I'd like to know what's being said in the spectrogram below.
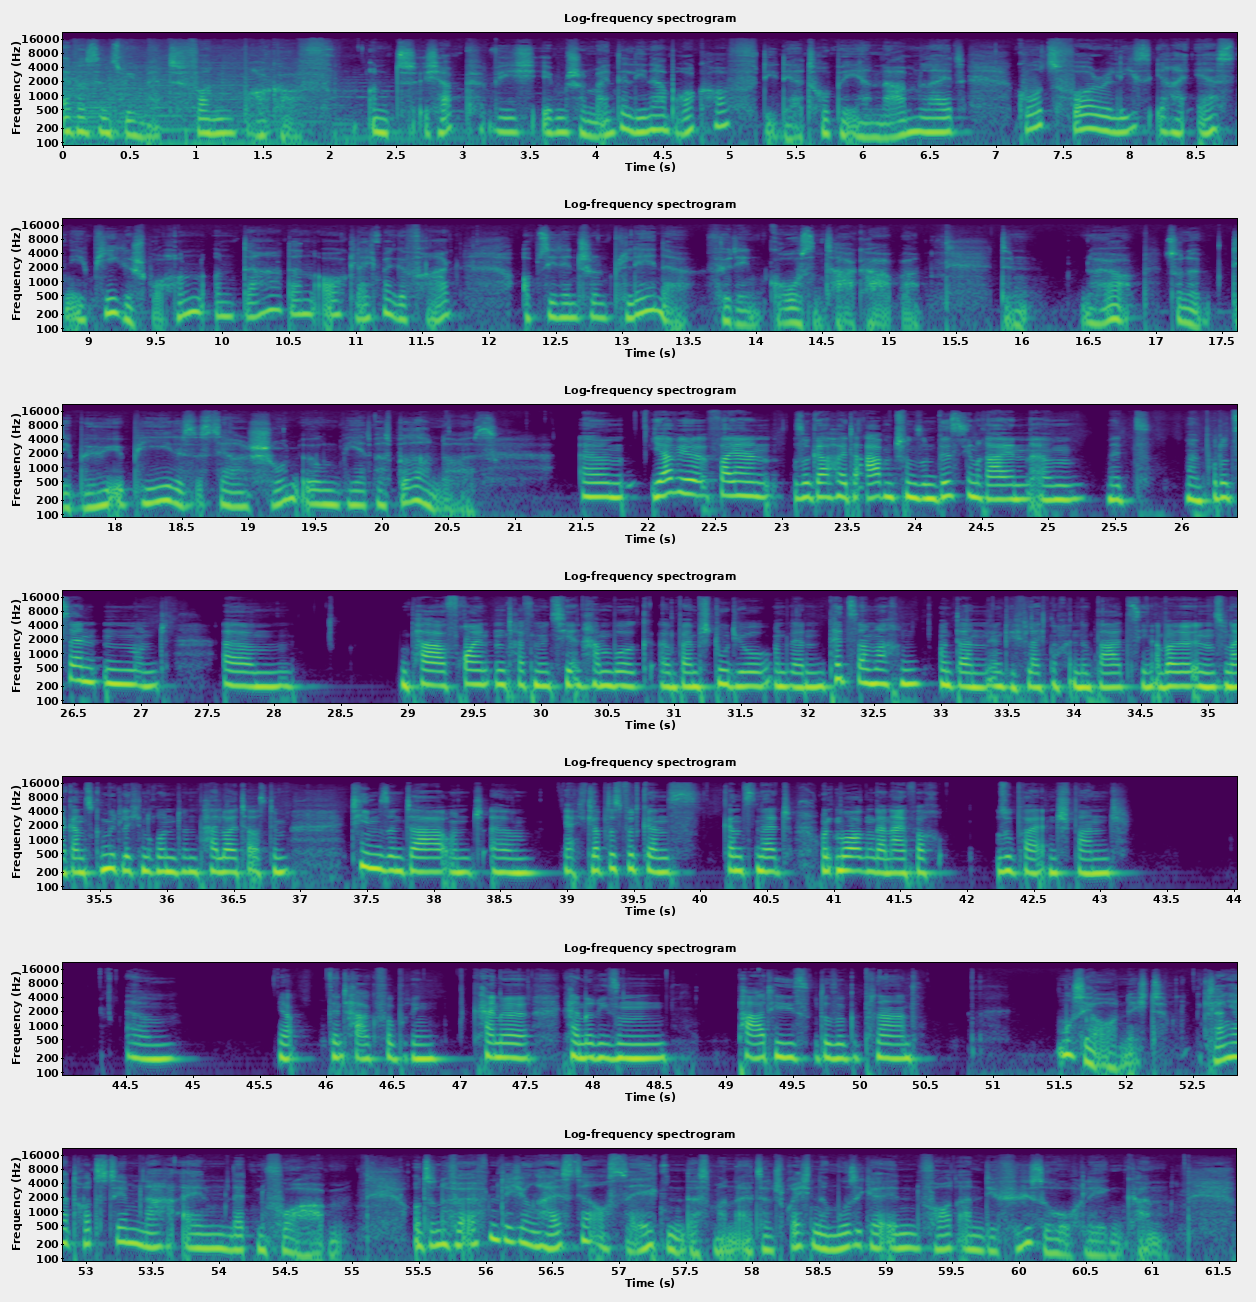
Ever Since We Met von Brockhoff. Und ich habe, wie ich eben schon meinte, Lina Brockhoff, die der Truppe ihren Namen leiht, kurz vor Release ihrer ersten EP gesprochen und da dann auch gleich mal gefragt, ob sie denn schon Pläne für den großen Tag habe. Denn, naja, so eine Debüt-EP, das ist ja schon irgendwie etwas Besonderes. Ähm, ja, wir feiern sogar heute Abend schon so ein bisschen rein ähm, mit meinem Produzenten und ähm, ein paar Freunden treffen wir uns hier in Hamburg äh, beim Studio und werden Pizza machen und dann irgendwie vielleicht noch in eine Bar ziehen. Aber in so einer ganz gemütlichen Runde. Ein paar Leute aus dem Team sind da und ähm, ja, ich glaube, das wird ganz, ganz nett. Und morgen dann einfach super entspannt. Ähm, ja, den Tag verbringen. Keine, keine riesen Partys oder so geplant. Muss ja auch nicht klang ja trotzdem nach einem netten Vorhaben. Und so eine Veröffentlichung heißt ja auch selten, dass man als entsprechende Musikerin fortan die Füße hochlegen kann.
